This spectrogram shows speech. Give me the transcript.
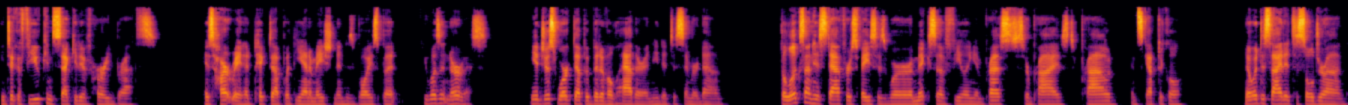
He took a few consecutive hurried breaths. His heart rate had picked up with the animation in his voice, but he wasn't nervous. He had just worked up a bit of a lather and needed to simmer down. The looks on his staffers' faces were a mix of feeling impressed, surprised, proud, and skeptical. Noah decided to soldier on,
